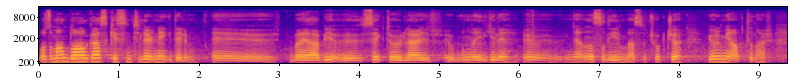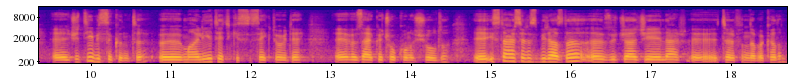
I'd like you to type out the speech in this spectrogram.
O zaman doğalgaz kesintilerine gidelim. Ee, bayağı bir e, sektörler e, bununla ilgili e, nasıl diyelim aslında çokça yorum yaptılar. E, ciddi bir sıkıntı. E, maliyet etkisi sektörde e, özellikle çok konuşuldu. E, isterseniz biraz da e, züccaciyeler e, tarafında bakalım.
